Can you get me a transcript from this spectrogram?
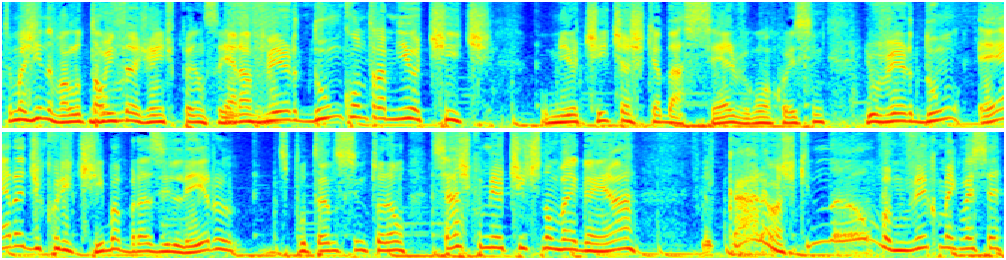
Tu imagina, vai lutar Muita gente pensa Era isso. né? Verdun contra Miotite. O Miotite acho que é da Sérvia, alguma coisa assim. E o Verdun era de Curitiba, brasileiro, disputando o cinturão. Você acha que o Miotite não vai ganhar? Falei, cara, eu acho que não, vamos ver como é que vai ser.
